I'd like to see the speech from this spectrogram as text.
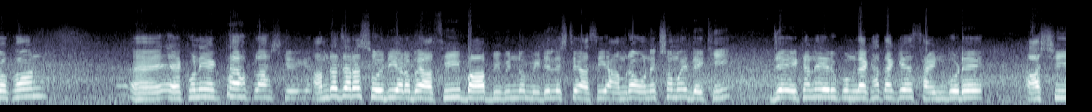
যখন হ্যাঁ, এখনই একটা প্লাস আমরা যারা সৌদি আরবে আছি বা বিভিন্ন মিডল ইস্টে আছি আমরা অনেক সময় দেখি যে এখানে এরকম লেখা থাকে সাইনবোর্ডে আশি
